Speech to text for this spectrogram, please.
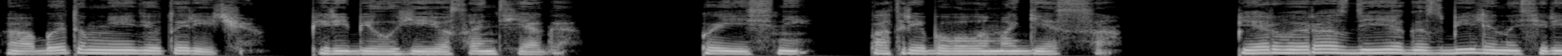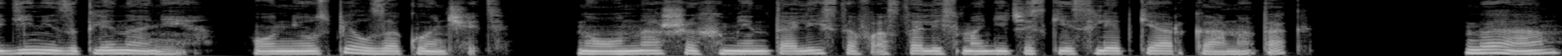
«Об этом не идет и речи», — перебил ее Сантьяго. «Поясни», — потребовала Магесса. Первый раз Диего сбили на середине заклинания. Он не успел закончить. Но у наших менталистов остались магические слепки аркана, так? Да,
